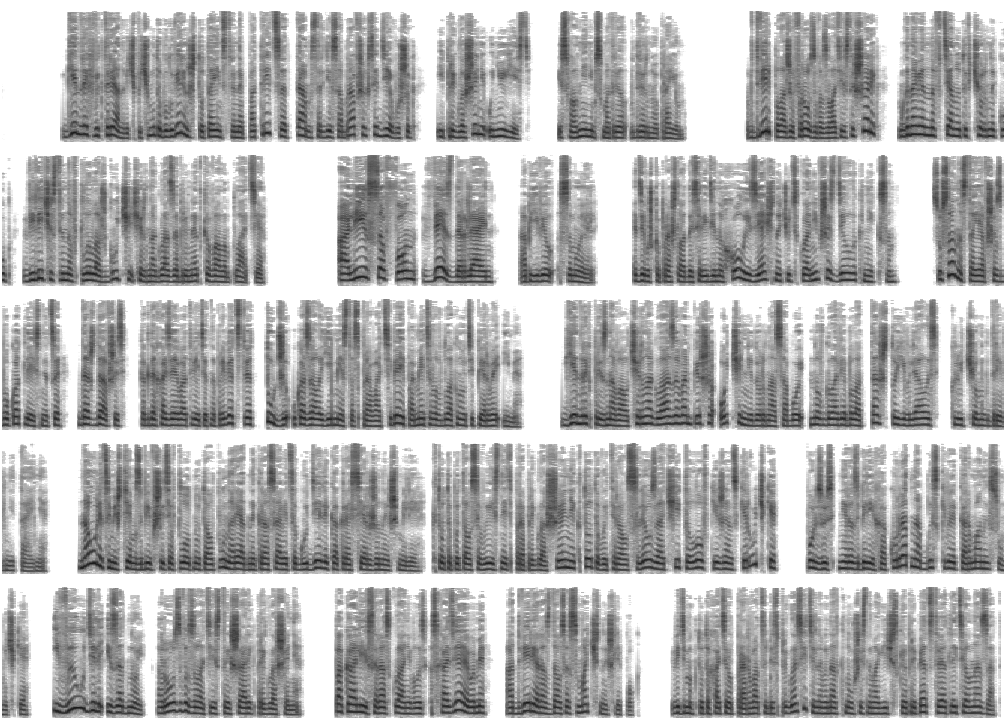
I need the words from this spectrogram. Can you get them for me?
Генрих Викторианович почему-то был уверен, что таинственная Патриция там, среди собравшихся девушек, и приглашение у нее есть, и с волнением смотрел в дверной проем. В дверь, положив розово-золотистый шарик, мгновенно втянутый в черный куб, величественно вплыла жгучая черноглазая брюнетка в алом платье. «Алиса фон Вездерляйн!» — объявил Самуэль. Девушка прошла до середины холла, изящно, чуть склонившись, сделала книксон. Сусана, стоявшая сбоку от лестницы, дождавшись, когда хозяева ответят на приветствие, тут же указала ей место справа от себя и пометила в блокноте первое имя. Генрих признавал, черноглазая вампирша очень недурна собой, но в голове была та, что являлась ключом к древней тайне. На улице, меж тем сбившейся в плотную толпу, нарядные красавицы гудели, как рассерженные шмели. Кто-то пытался выяснить про приглашение, кто-то вытирал слезы, а чьи-то ловкие женские ручки, пользуясь неразбериха, аккуратно обыскивали карманы сумочки и выудили из одной розово-золотистый шарик приглашения. Пока Алиса раскланивалась с хозяевами, от двери раздался смачный шлепок. Видимо, кто-то хотел прорваться без пригласительного и, наткнувшись на магическое препятствие, отлетел назад.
